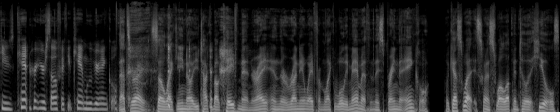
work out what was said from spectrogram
You can't hurt yourself if you can't move your ankle. That's right. So, like, you know, you talk about cavemen, right? And they're running away from like a woolly mammoth and they sprain the ankle. Well, guess what? It's going to swell up until it heals.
